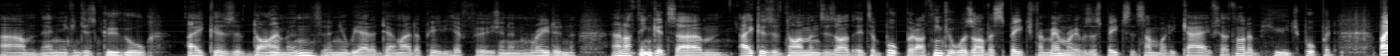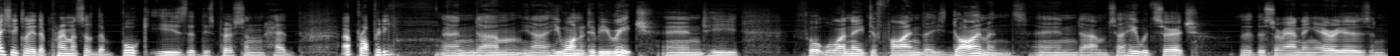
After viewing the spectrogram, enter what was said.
Um, and you can just Google acres of diamonds, and you'll be able to download a PDF version and read it. And I think it's um, Acres of Diamonds is either, it's a book, but I think it was of a speech from memory. It was a speech that somebody gave, so it's not a huge book. But basically, the premise of the book is that this person had a property, and um, you know he wanted to be rich, and he thought, well, I need to find these diamonds, and um, so he would search the, the surrounding areas and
